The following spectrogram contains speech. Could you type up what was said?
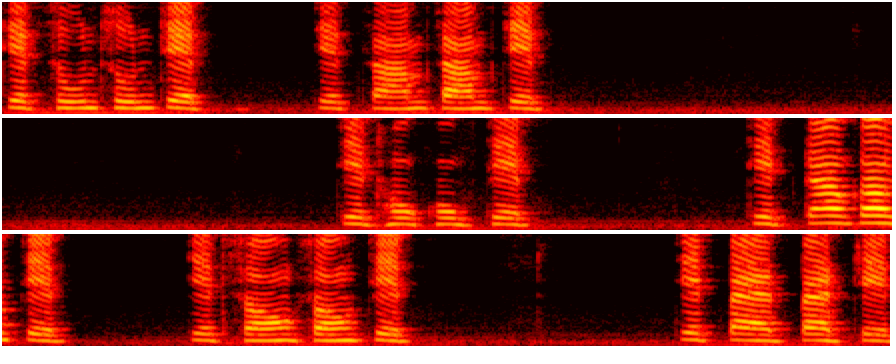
เจ็ดศูนย์ศูนย์เจ็ดเจ็ดสามสามเจ็ดเจ็ดหกหกเจ็ดเจ็ดเก้าเก้าเจ็ดเจ็ดสองสองเจ็ดเจ็ดแปดแปดเจ็ด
